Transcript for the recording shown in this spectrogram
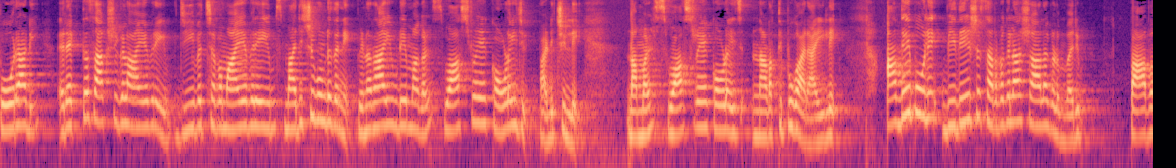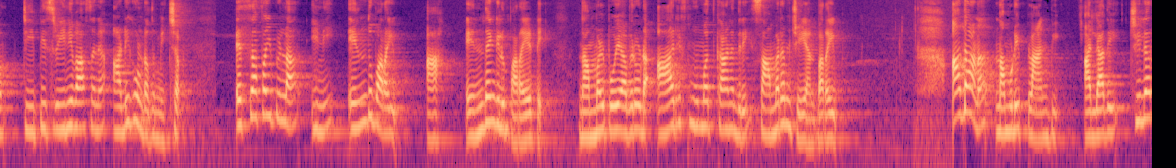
പോരാടി രക്തസാക്ഷികളായവരെയും ജീവച്ഛവമായവരെയും സ്മരിച്ചുകൊണ്ട് തന്നെ പിണറായിയുടെ മകൾ സ്വാശ്രയ കോളേജിൽ പഠിച്ചില്ലേ? നമ്മൾ സ്വാശ്രയ കോളേജ് നടത്തിപ്പുകാരായില്ലേ? അതേപോലെ വിദേശ സർവകലാശാലകളും വരും. പാവം ടി പി ശ്രീനിവാസന് അടികൊണ്ടത് മിച്ചം. എസ് എഫ് ഐ പിള്ളാർ ഇനി എന്തു പറയും? ആ എന്തെങ്കിലും പറയട്ടെ. നമ്മൾ പോയി അവരോട് ആരിഫ് മുഹമ്മദ് ഖാനെതിരെ സമരം ചെയ്യാൻ പറയും. അതാണ് നമ്മുടെ പ്ലാൻ ബി അല്ലാതെ ചിലർ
